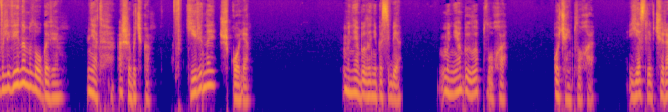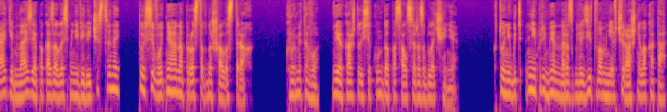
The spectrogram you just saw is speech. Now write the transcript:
В львином логове. Нет, ошибочка. В Кириной школе. Мне было не по себе. Мне было плохо. Очень плохо. Если вчера гимназия показалась мне величественной, то сегодня она просто внушала страх. Кроме того, я каждую секунду опасался разоблачения. Кто-нибудь непременно разглядит во мне вчерашнего кота.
